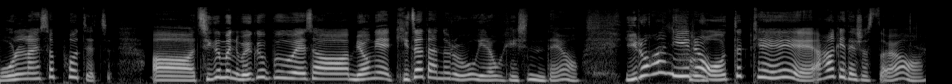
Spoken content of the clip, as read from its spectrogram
온라인 서포트. 어, 지금은 외교부에서 명예 기자단으로 일하고 계시는데요. 이러한 일을 어떻게 하게 되셨어요?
